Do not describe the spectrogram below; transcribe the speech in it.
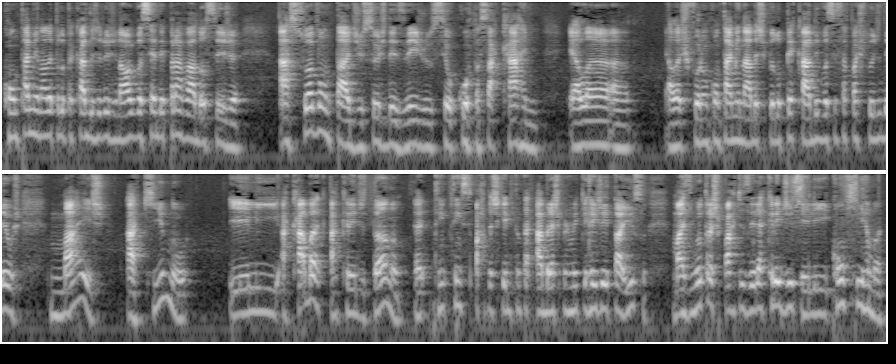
contaminada pelo pecado original e você é depravado. Ou seja, a sua vontade, os seus desejos, o seu corpo, a sua carne, ela, elas foram contaminadas pelo pecado e você se afastou de Deus. Mas Aquino ele acaba acreditando, é, tem, tem partes que ele tenta abrir aspas meio que rejeitar isso, mas em outras partes ele acredita, ele confirma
